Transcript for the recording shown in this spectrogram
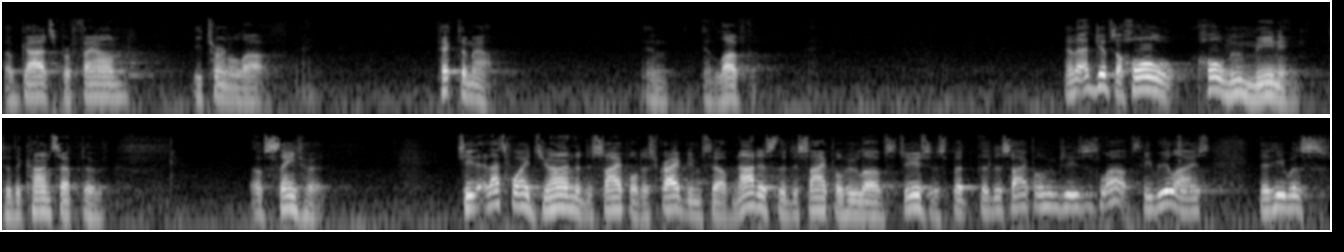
of God's profound eternal love. Picked them out and, and loved them. Now that gives a whole, whole new meaning to the concept of, of sainthood. See, that's why John the disciple described himself not as the disciple who loves Jesus, but the disciple whom Jesus loves. He realized that he was,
